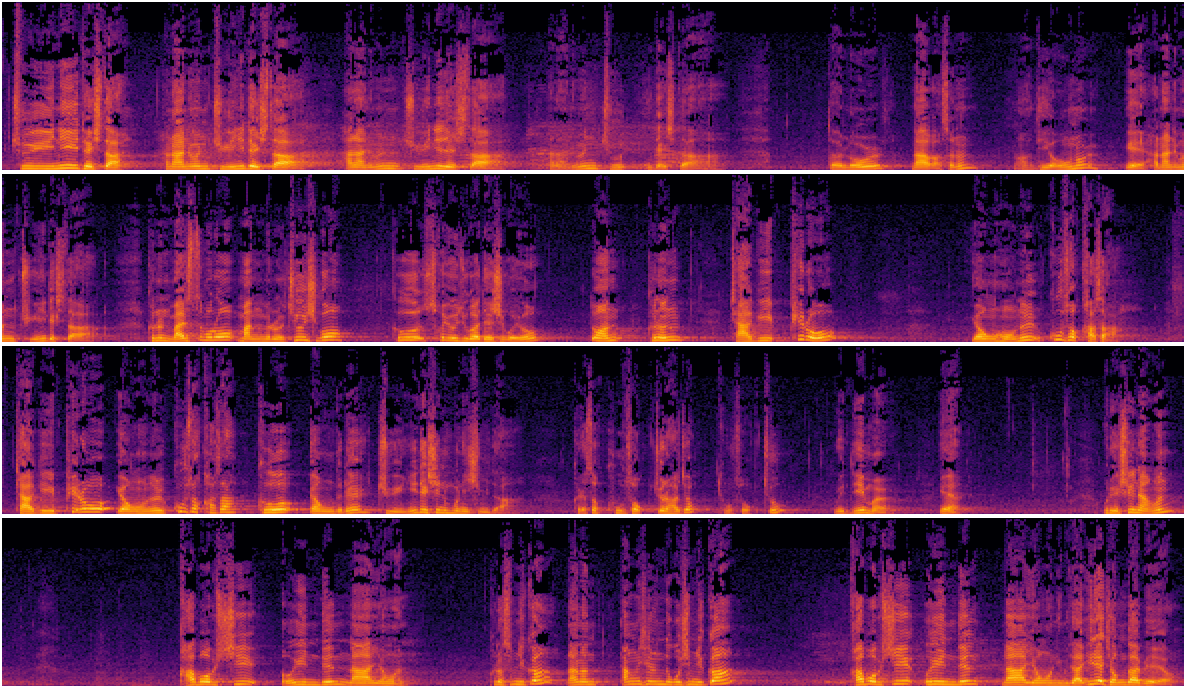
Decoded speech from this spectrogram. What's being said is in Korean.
주인이 되시다. 하나님은 주인이 되시다. 하나님은 주인이 되시다. 하나님은 주인이 되시다. The Lord 나아가서는 어, The owner 예, 하나님은 주인이 되시다. 그는 말씀으로 만물을 지으시고 그 소유주가 되시고요. 또한 그는 자기 피로 영혼을 구속하사 자기 피로 영혼을 구속하사 그 영들의 주인이 되시는 분이십니다. 그래서 구속주를 하죠. 구속주, redeemer. 예. 우리 신앙은 값없이 의인된 나 영혼. 그렇습니까? 나는 당신은 누구십니까? 값없이 의인된 나 영혼입니다. 이래 정답이에요.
